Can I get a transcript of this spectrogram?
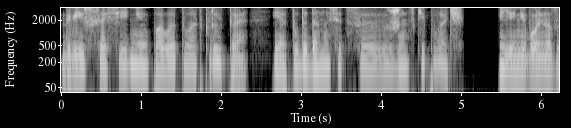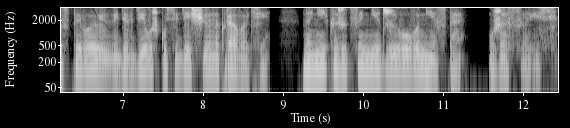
Дверь в соседнюю палату открыта, и оттуда доносится женский плач. Я невольно застываю, увидев девушку, сидящую на кровати. На ней, кажется, нет живого места. Ужасаюсь.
